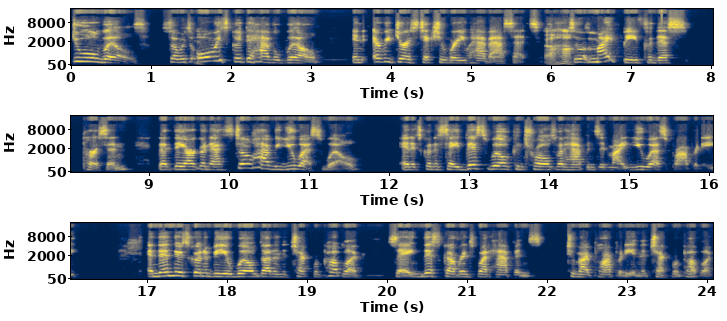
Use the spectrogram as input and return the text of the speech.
dual wills. So it's always good to have a will in every jurisdiction where you have assets. Uh-huh. So it might be for this person that they are going to still have a US will and it's going to say this will controls what happens in my US property. And then there's going to be a will done in the Czech Republic saying this governs what happens to my property in the Czech Republic,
